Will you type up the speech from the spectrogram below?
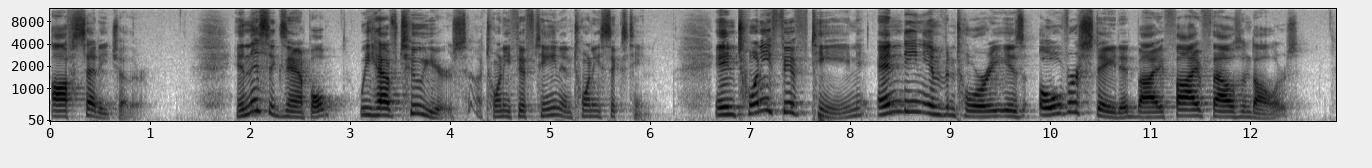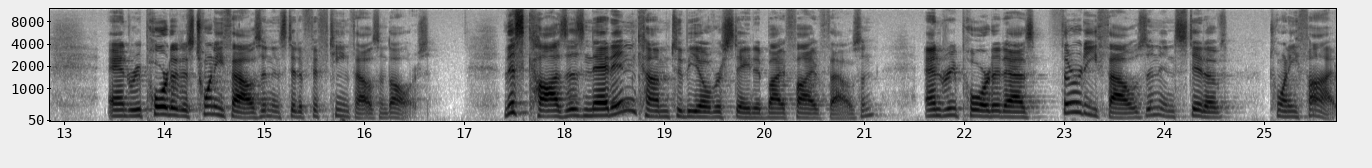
offset each other. In this example, we have two years, uh, 2015 and 2016. In 2015, ending inventory is overstated by $5,000 and reported as 20,000 instead of $15,000. This causes net income to be overstated by 5,000 and reported as 30,000 instead of 25.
